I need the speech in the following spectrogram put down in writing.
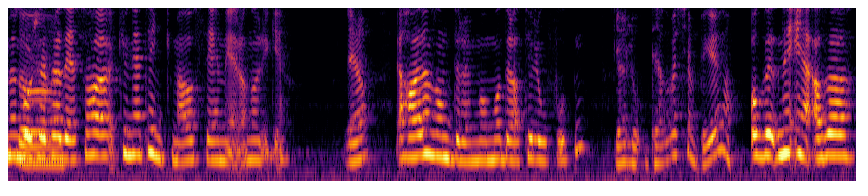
Men så- bortsett fra det så kunne jeg tenke meg å se mer av Norge. Ja, Jeg har en sånn drøm om å dra til Lofoten. ja, det hadde vært kjempegøy, da. Og det, altså,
